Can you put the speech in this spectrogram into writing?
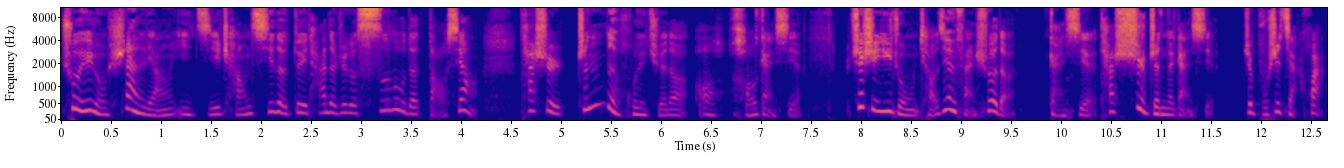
出于一种善良以及长期的对他的这个思路的导向，他是真的会觉得哦，好感谢，这是一种条件反射的感谢，他是真的感谢。这不是假话。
